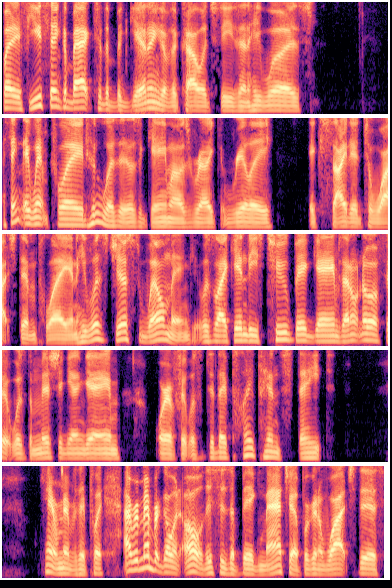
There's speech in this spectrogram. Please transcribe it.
But if you think back to the beginning of the college season, he was, I think they went played. Who was it? It was a game I was like really excited to watch them play, and he was just whelming. It was like in these two big games. I don't know if it was the Michigan game or if it was. Did they play Penn State? Can't remember they play. I remember going, "Oh, this is a big matchup. We're going to watch this."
